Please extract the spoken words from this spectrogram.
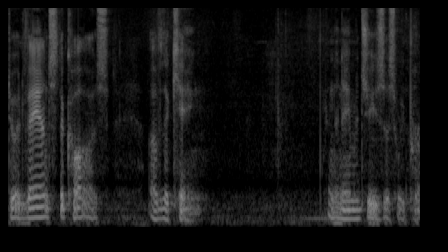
to advance the cause of the King. In the name of Jesus, we pray.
